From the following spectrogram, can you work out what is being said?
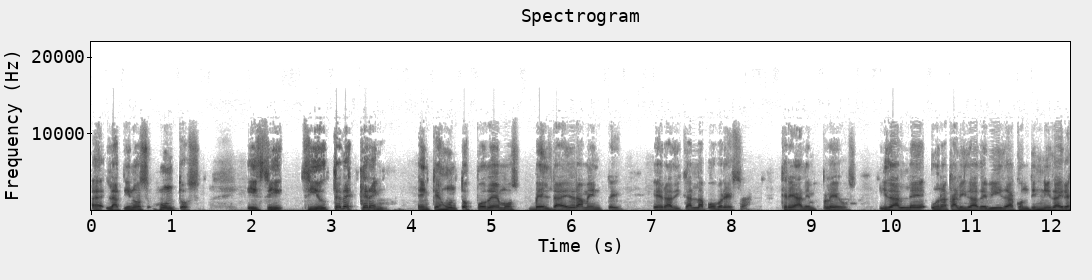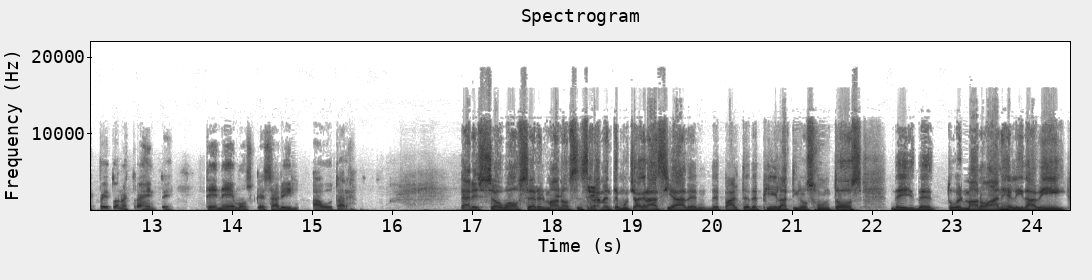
eh, Latinos Juntos, y si, si ustedes creen en que juntos podemos verdaderamente erradicar la pobreza, crear empleos y darle una calidad de vida con dignidad y respeto a nuestra gente, tenemos que salir a votar. That is so well said, hermano. Sinceramente, muchas gracias de, de parte de PA Latinos Juntos, de, de, tu hermano Ángel y David.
